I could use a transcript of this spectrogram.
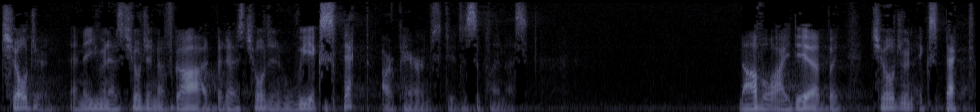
children, and even as children of God, but as children, we expect our parents to discipline us. Novel idea, but children expect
